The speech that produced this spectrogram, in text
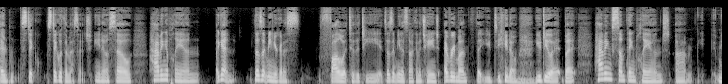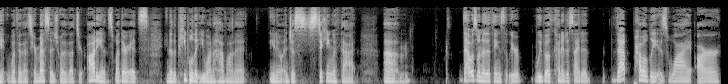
and stick stick with the message." You know, so having a plan again doesn't mean you're going to follow it to the T. It doesn't mean it's not going to change every month that you, you know, mm. you do it, but having something planned, um, whether that's your message, whether that's your audience, whether it's, you know, the people that you want to have on it, you know, and just sticking with that. Um, that was one of the things that we were, we both kind of decided that probably is why our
